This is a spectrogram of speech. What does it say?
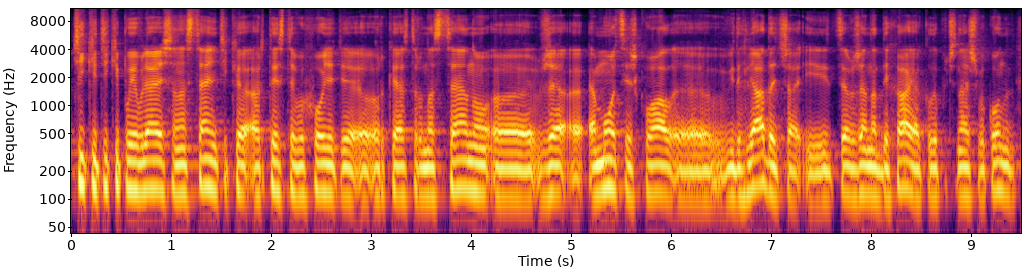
Тільки-тільки появляєшся на сцені, тільки артисти виходять е, оркестру на сцену, е, вже емоції, шквал е, від глядача, і це вже надихає. Коли починаєш виконувати,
